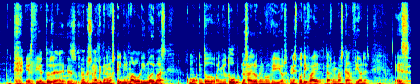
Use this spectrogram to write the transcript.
es cierto, o sea, es una persona que tenemos el mismo algoritmo, además, como en todo. En YouTube nos salen los mismos vídeos, en Spotify las mismas canciones. Es.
